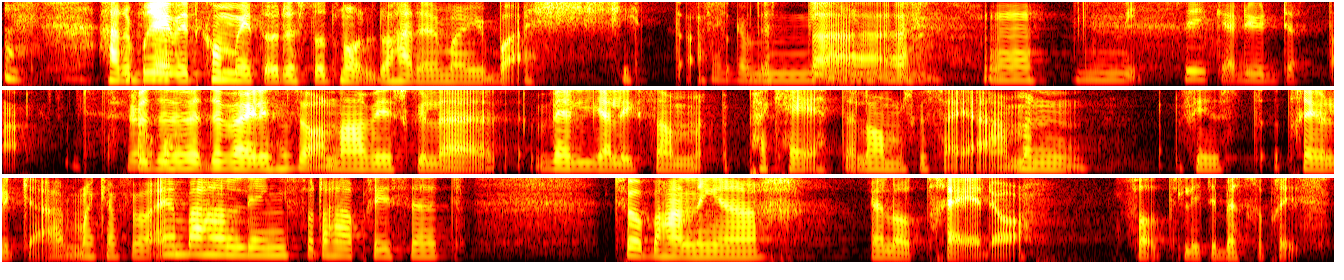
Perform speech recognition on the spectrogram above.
hade brevet kommit och det stått noll, då hade man ju bara shit alltså. Detta, mm. Mitt psyk hade ju dött. Liksom. För det, det var ju liksom så när vi skulle välja liksom paket eller vad man ska säga. Men det finns tre olika. Man kan få en behandling för det här priset, två behandlingar eller tre då för ett lite bättre pris.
